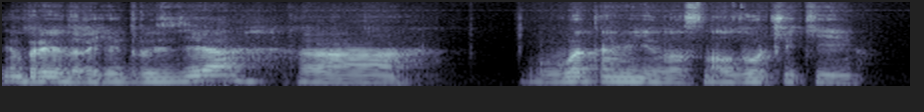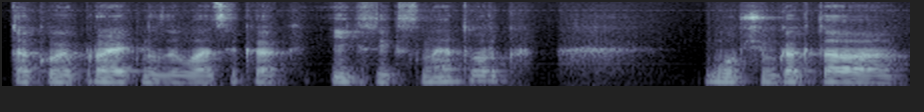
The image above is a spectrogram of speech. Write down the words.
Всем привет, дорогие друзья! А, в этом видео у нас на обзорчике такой проект называется как XX Network. В общем, как-то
